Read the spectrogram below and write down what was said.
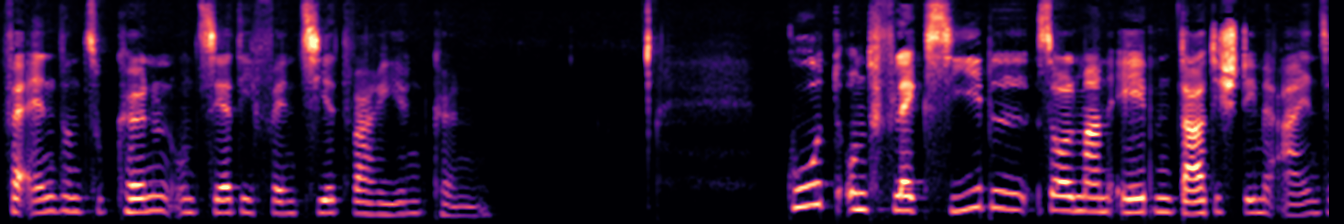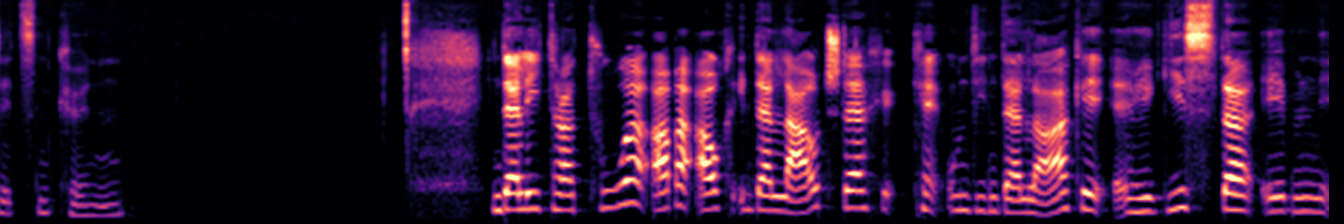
verändern zu können und sehr differenziert variieren können. Gut und flexibel soll man eben da die Stimme einsetzen können. In der Literatur, aber auch in der Lautstärke und in der Lage, Register eben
